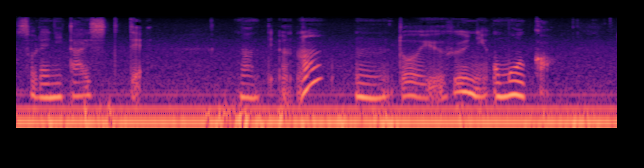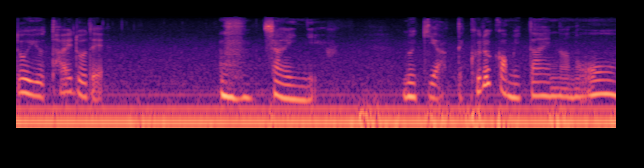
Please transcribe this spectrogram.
それに対して何て言うの？うんどういうふうに思うか。どういう態度で 社員に向き合ってくるかみたいなのを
